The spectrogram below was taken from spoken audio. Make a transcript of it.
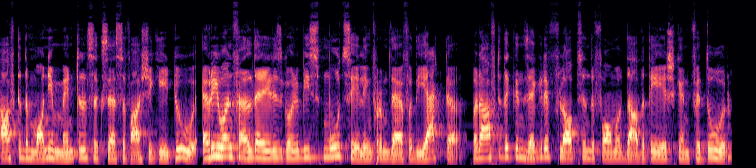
After the monumental success of Aashiqui 2, everyone felt that it is going to be smooth sailing from there for the actor. But after the consecutive flops in the form of Dawat-e-Ishq and Fitoor,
